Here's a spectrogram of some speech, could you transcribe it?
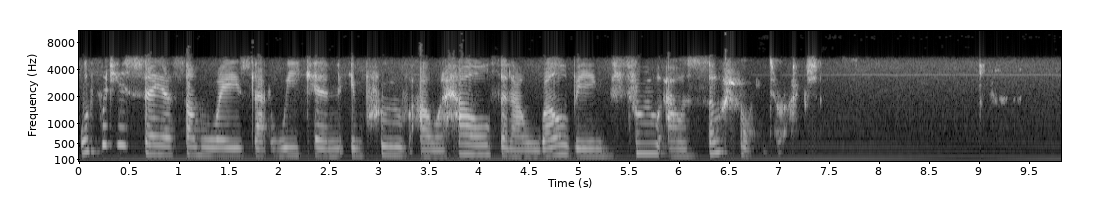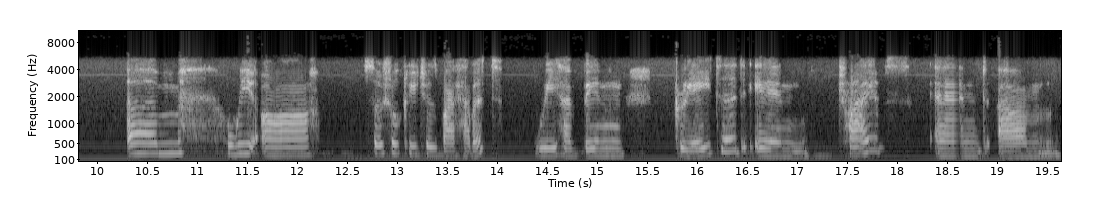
What would you say are some ways that we can improve our health and our well being through our social interactions? Um, we are social creatures by habit. We have been created in tribes and um,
